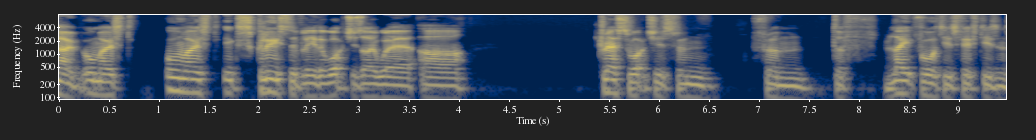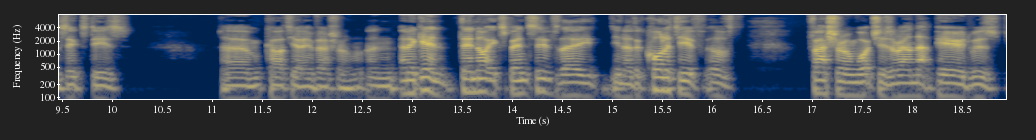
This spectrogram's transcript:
no, almost almost exclusively the watches I wear are dress watches from from the late 40s, 50s, and 60s. Um, Cartier and Vacheron, and and again, they're not expensive. They, you know, the quality of, of Vacheron watches around that period was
